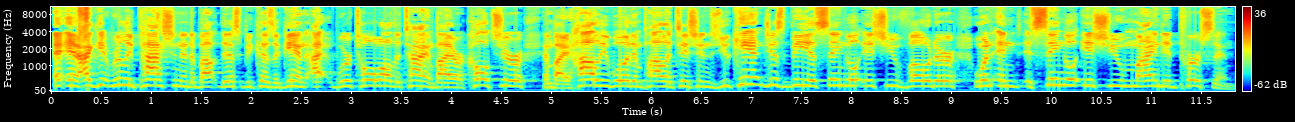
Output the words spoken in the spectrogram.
And I get really passionate about this because, again, I, we're told all the time by our culture and by Hollywood and politicians, you can't just be a single issue voter when, and a single issue minded person.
